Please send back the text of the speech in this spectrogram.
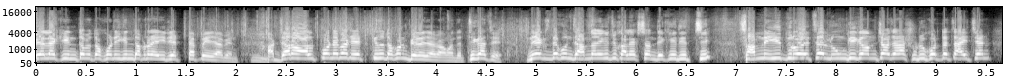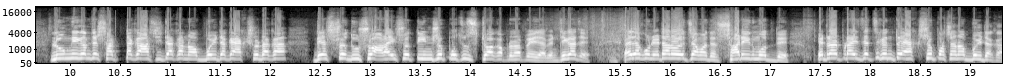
বেলে কিনতে হবে তখনই কিন্তু আপনারা এই রেটটা পেয়ে যাবেন। আর যারা অল্প নেবেন রেট কিন্তু তখন বেড়ে যাবে আমাদের ঠিক আছে? নেক্সট দেখুন জামদানি কিছু কালেকশন দেখিয়ে দিচ্ছি। সামনে ঈদ রয়েছে লুঙ্গি গামছা যারা শুরু করতে চাইছেন লুঙ্গি গামছা ষাট টাকা আশি টাকা নব্বই টাকা একশো টাকা দেড়শো দুশো আড়াইশো তিনশো প্রচুর স্টক আপনারা পেয়ে যাবেন ঠিক আছে? এই দেখুন এটা রয়েছে আমাদের শাড়ির মধ্যে। এটার প্রাইস যাচ্ছে কিন্তু একশো পঁচানব্বই টাকা।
